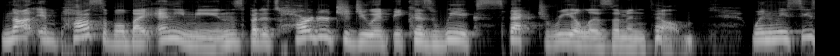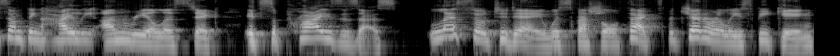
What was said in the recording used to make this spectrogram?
Not impossible by any means, but it's harder to do it because we expect realism in film. When we see something highly unrealistic, it surprises us. Less so today with special effects, but generally speaking,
